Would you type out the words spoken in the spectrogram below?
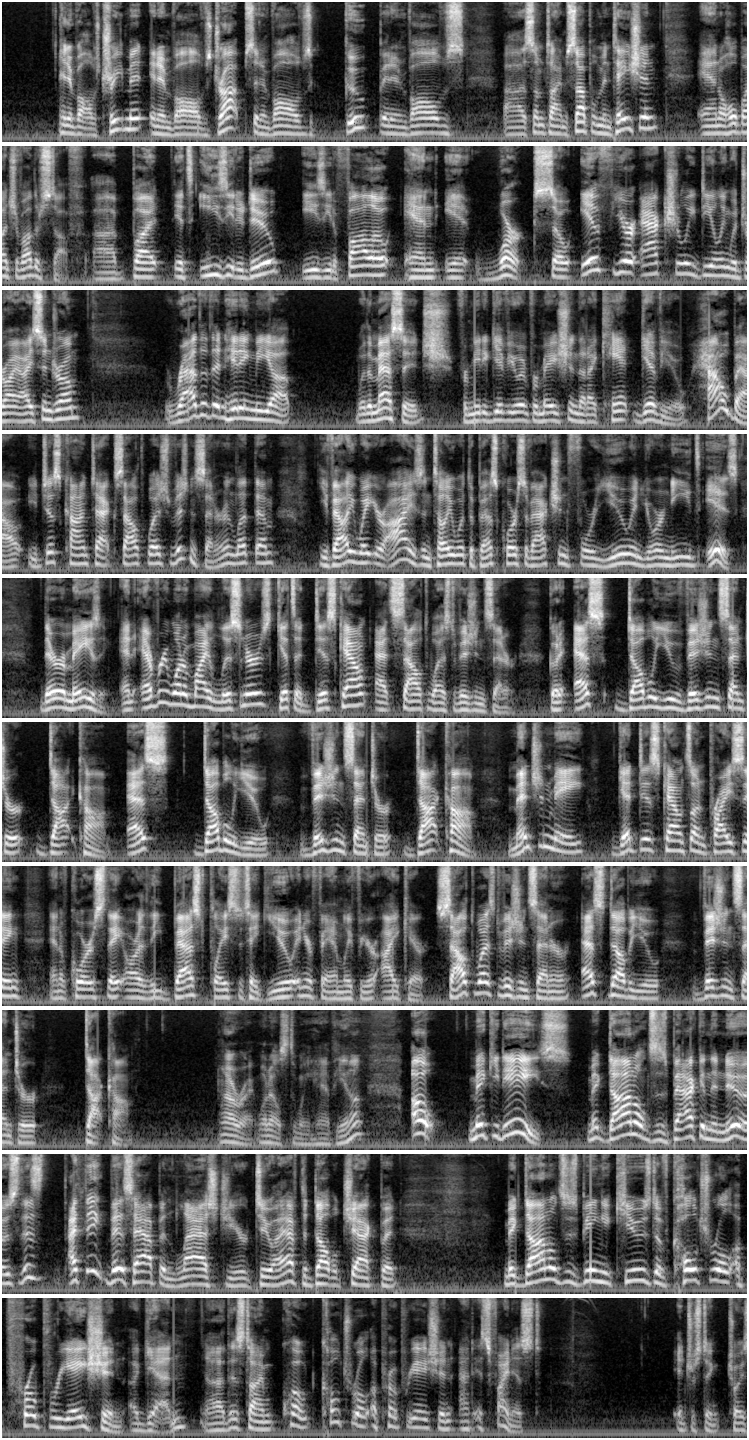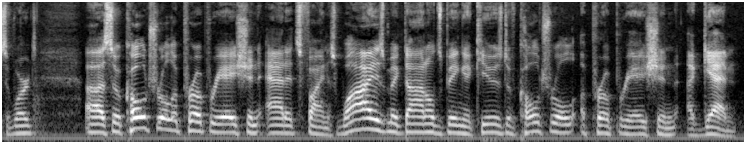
it involves treatment, it involves drops, it involves goop, it involves uh, sometimes supplementation, and a whole bunch of other stuff. Uh, but it's easy to do, easy to follow, and it works. So if you're actually dealing with dry eye syndrome, rather than hitting me up with a message for me to give you information that I can't give you, how about you just contact Southwest Vision Center and let them evaluate your eyes and tell you what the best course of action for you and your needs is. They're amazing. And every one of my listeners gets a discount at Southwest Vision Center. Go to swvisioncenter.com. swvisioncenter.com. Mention me, get discounts on pricing, and of course, they are the best place to take you and your family for your eye care. Southwest Vision Center, swvisioncenter.com. All right, what else do we have here? Oh, Mickey D's. McDonald's is back in the news. This I think this happened last year too. I have to double check, but McDonald's is being accused of cultural appropriation again. Uh, this time, quote, cultural appropriation at its finest. Interesting choice of words. Uh, so, cultural appropriation at its finest. Why is McDonald's being accused of cultural appropriation again?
